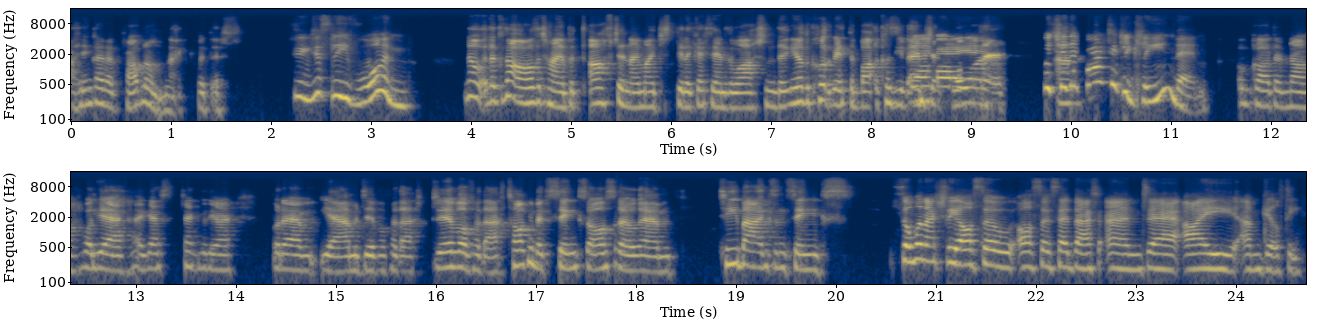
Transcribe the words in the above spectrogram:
I think I have a problem like with this. You just leave one. No, like not all the time, but often I might just be like, get to the end of the wash, and then you know the cutlery at the bottom because you've Yeah, entered yeah. water. But they practically clean then? Oh God, they're not. Well, yeah, I guess technically they are. But um, yeah, I'm a devil for that. Devil for that. Talking about sinks, also um, tea bags and sinks. Someone actually also also said that, and uh, I am guilty.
